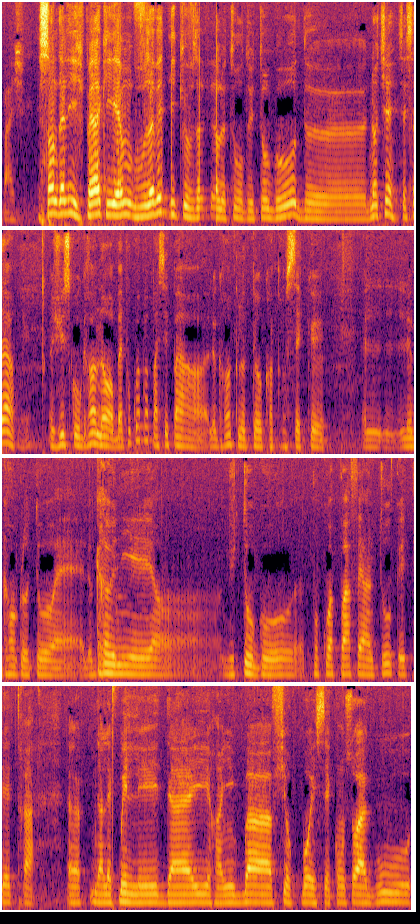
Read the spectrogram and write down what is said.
pages. Sandali, Père vous avez dit que vous allez faire le tour du Togo, de Notien, c'est ça? Jusqu'au Grand Nord. Ben, pourquoi pas passer par le Grand Cloto quand on sait que le Grand Cloto est le grenier euh, du Togo? Pourquoi pas faire un tour peut-être euh, dans les Kwele, Daï, Ranyigba, Fiokbo et ses à goût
